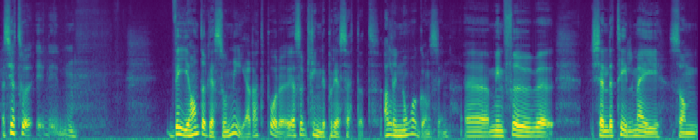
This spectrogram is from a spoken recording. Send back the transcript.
Alltså jag tror, vi har inte resonerat på det, alltså kring det på det sättet. Aldrig någonsin. Eh, Min fru eh, kände till mig som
